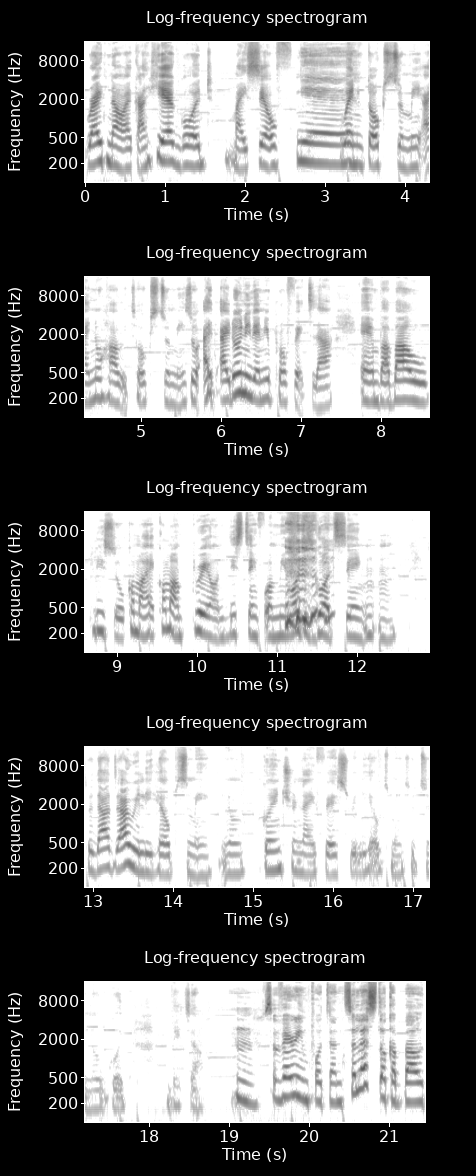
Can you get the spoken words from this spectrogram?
right now I can hear God myself yeah. when he talks to me i know how he talks to me so i, I don't need any prophet that um baba oh please oh come and come and pray on this thing for me what is god saying Mm-mm. So that that really helps me you know going through NIFES really helped me to, to know god better Hmm, so very important. So let's talk about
